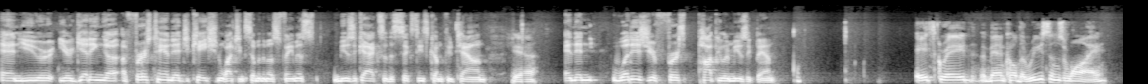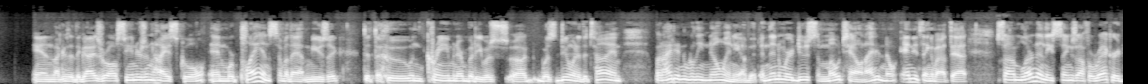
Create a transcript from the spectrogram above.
and you're you're getting a, a firsthand education watching some of the most famous music acts of the '60s come through town. Yeah. And then, what is your first popular music band? Eighth grade, a band called The Reasons Why. And like I said, the guys were all seniors in high school, and we're playing some of that music that the Who and Cream and everybody was uh, was doing at the time. But I didn't really know any of it. And then we were doing some Motown. I didn't know anything about that. So I'm learning these things off a record.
